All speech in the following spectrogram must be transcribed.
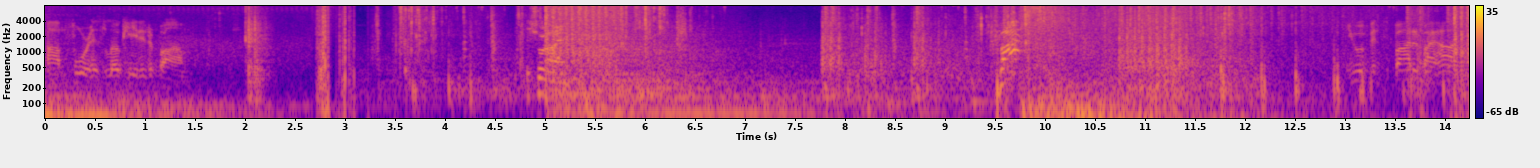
Op 4 has located a bomb. Ich hol einen. Was? You have been spotted by hostiles.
